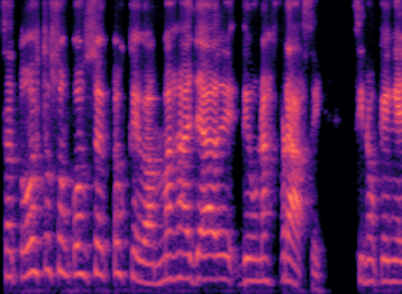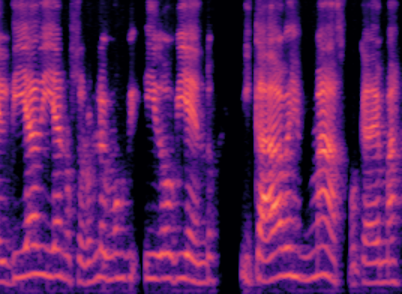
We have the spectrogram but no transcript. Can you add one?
sea, todos estos son conceptos que van más allá de, de una frase, sino que en el día a día nosotros lo hemos ido viendo y cada vez más, porque además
